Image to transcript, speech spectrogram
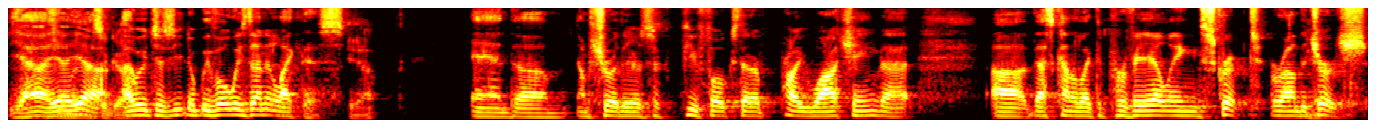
Yeah, a few yeah, yeah. ago. I would just, you know, we've always done it like this. Yeah. And um, I'm sure there's a few folks that are probably watching that uh, that's kind of like the prevailing script around the church.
